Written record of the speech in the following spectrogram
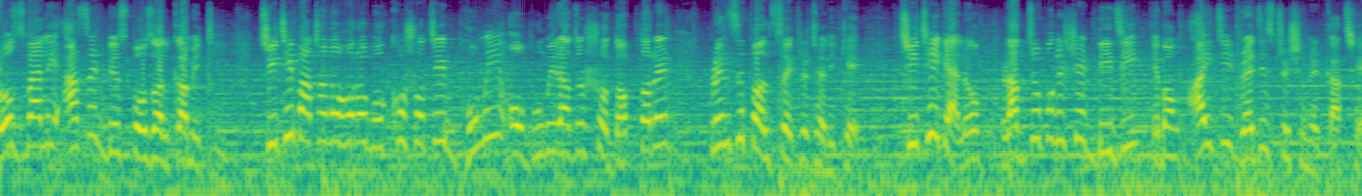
রোজভ্যালি অ্যাসেট ডিসপোজাল কমিটি। চিঠি পাঠানো হলো মুখ্য সচিব ভূমি ও ভূমি রাজস্ব দপ্তরের প্রিন্সিপাল সেক্রেটারিকে। চিঠি গেল রাজ্য পুলিশের ডিজি এবং আইজি রেজিস্ট্রেশনের কাছে।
